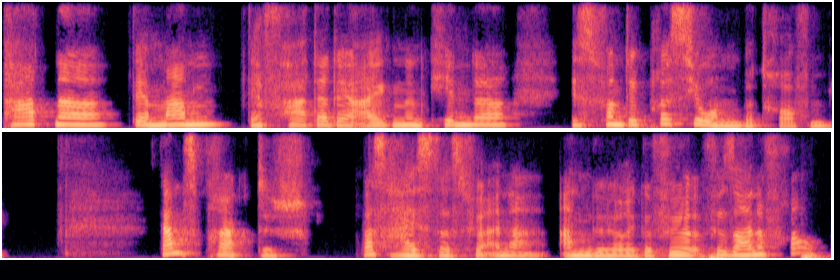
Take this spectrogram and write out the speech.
Partner, der Mann, der Vater der eigenen Kinder ist von Depressionen betroffen. Ganz praktisch. Was heißt das für eine Angehörige, für, für seine Frau?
